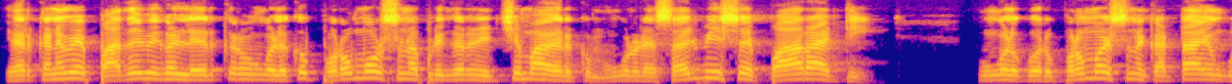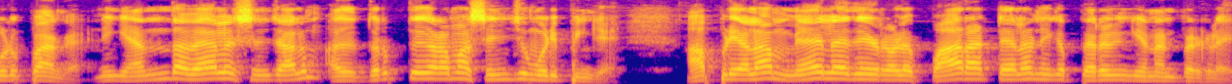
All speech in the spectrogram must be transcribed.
ஏற்கனவே பதவிகள் இருக்கிறவங்களுக்கு ப்ரொமோஷன் அப்படிங்கிறது நிச்சயமாக இருக்கும். உங்களுடைய சர்வீஸை பாராட்டி உங்களுக்கு ஒரு ப்ரொமோஷனை கட்டாயம் கொடுப்பாங்க. நீங்கள் எந்த வேலை செஞ்சாலும் அது திருப்திகரமாக செஞ்சு முடிப்பீங்க. அப்படியெல்லாம் மேலதிகாரிகளை பாராட்டையெல்லாம் நீங்கள் பெறுவீங்க நண்பர்களே.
